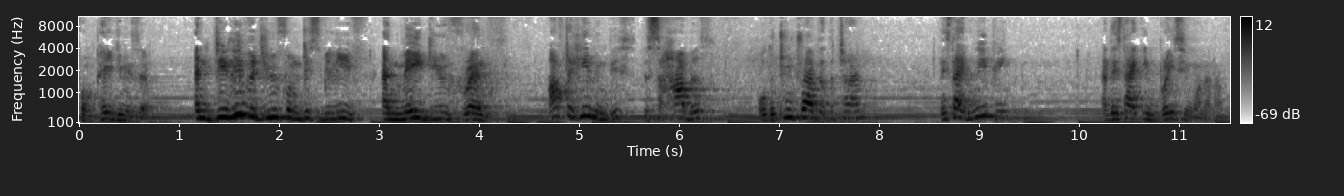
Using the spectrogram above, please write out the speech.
from paganism and delivered you from disbelief and made you friends. After hearing this, the Sahabas, or the two tribes at the time, they started weeping and they started embracing one another.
